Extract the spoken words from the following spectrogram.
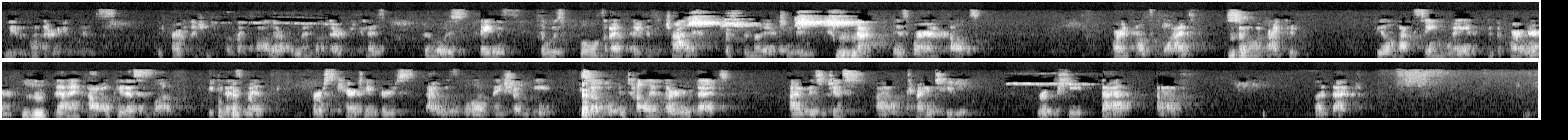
Whether it was with my relationship with my father or my mother, because those things, those roles that I played as a child were familiar to me. Mm-hmm. That is where I felt, where I felt alive. Mm-hmm. So if I could feel that same way with a partner, mm-hmm. then I thought, okay, this is love because okay. my first caretakers, that was the love they showed me. So until I learned that I was just um, trying to repeat that, uh, that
